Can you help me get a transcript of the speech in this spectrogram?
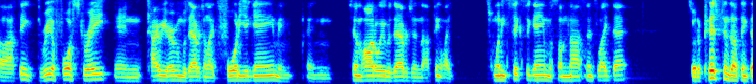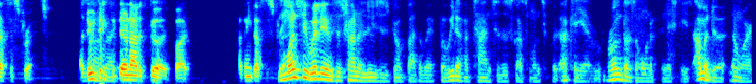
Uh, I think three or four straight, and Kyrie Irving was averaging like 40 a game, and and Tim Hardaway was averaging I think like 26 a game or some nonsense like that. So the Pistons, I think that's a stretch. I do Sounds think like that they're not as good, but I think that's a stretch. Monty Williams is trying to lose his job, by the way, but we don't have time to discuss Monty. Williams. Okay, yeah, Ron doesn't want to finish these. I'm gonna do it. Don't worry.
